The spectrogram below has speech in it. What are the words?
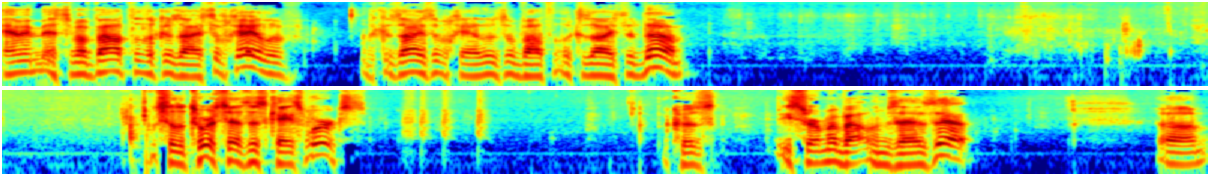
and it's about the kazayis of chaylev. The kazayis of chaylev is about the kazayis of dam. So the Torah says this case works because Yisrael Mavalim says that. Um,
